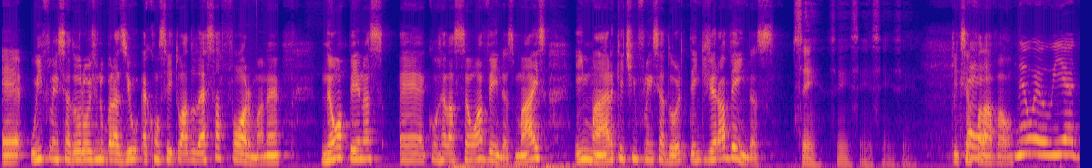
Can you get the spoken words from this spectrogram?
é, o influenciador hoje no Brasil é conceituado dessa forma, né? Não apenas é, com relação a vendas, mas em marketing, influenciador tem que gerar vendas. Sim, sim, sim, sim, sim. O que, que você é, ia falar, Val? Não, eu ia,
